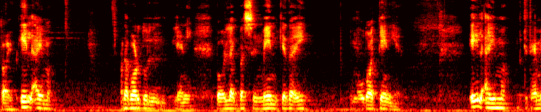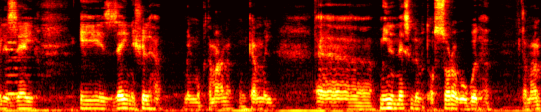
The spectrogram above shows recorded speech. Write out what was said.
طيب إيه القايمة؟ ده برضو يعني بقول لك بس ال main كده إيه الموضوع التاني يعني إيه القايمة؟ بتتعمل إزاي؟ إيه إزاي نشيلها من مجتمعنا ونكمل؟ آه مين الناس اللي متأثرة بوجودها؟ تمام؟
